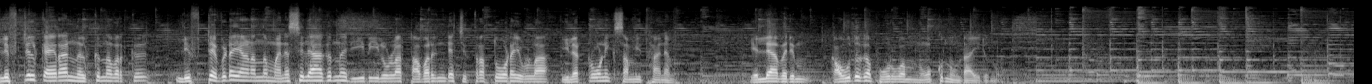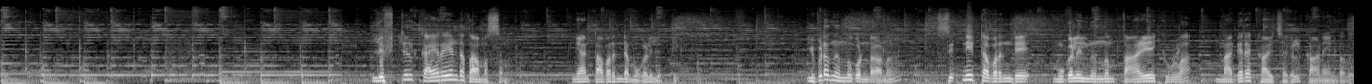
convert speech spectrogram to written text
ലിഫ്റ്റിൽ കയറാൻ നിൽക്കുന്നവർക്ക് ലിഫ്റ്റ് എവിടെയാണെന്ന് മനസ്സിലാകുന്ന രീതിയിലുള്ള ടവറിന്റെ ചിത്രത്തോടെയുള്ള ഇലക്ട്രോണിക് സംവിധാനം എല്ലാവരും കൗതുകപൂർവം നോക്കുന്നുണ്ടായിരുന്നു. ലിഫ്റ്റിൽ കയറേണ്ട താമസം ഞാൻ ടവറിന്റെ മുകളിലെത്തി. ഇവിടെ നിന്നുകൊണ്ടാണ് സിഡ്നി ടവറിന്റെ മുകളിൽ നിന്നും താഴേക്കുള്ള നഗരക്കാഴ്ചകൾ കാണേണ്ടത്.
